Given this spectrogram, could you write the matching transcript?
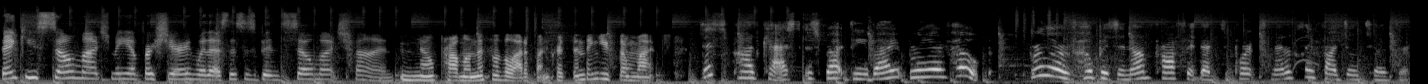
Thank you so much, Mia, for sharing with us. This has been so much fun. no problem. This was a lot of fun, Kristen. Thank you so much. This podcast is brought to you by Ruler of Hope. Ruler of Hope is a nonprofit that supports medically fragile children.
